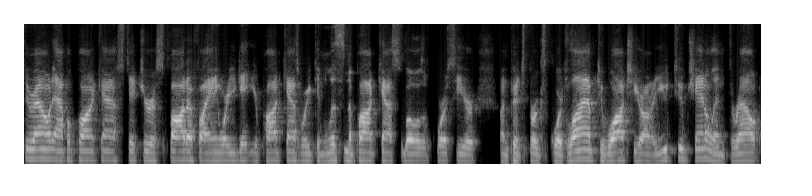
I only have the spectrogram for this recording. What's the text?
throughout Apple Podcast, Stitcher, Spotify, anywhere you get your podcast, where you can listen to podcasts, as well as, of course, here on Pittsburgh Sports Live to watch here on our YouTube channel and throughout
